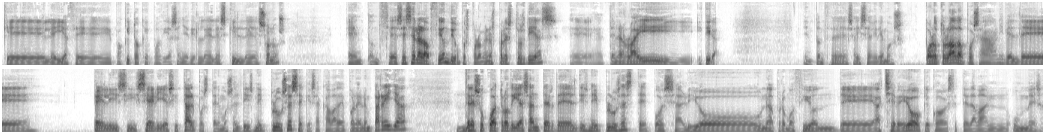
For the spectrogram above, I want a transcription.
que leí hace poquito que podías añadirle el skill de Sonos. Entonces, esa era la opción, digo, pues por lo menos para estos días, eh, tenerlo ahí y, y tira. Entonces, ahí seguiremos. Por otro lado, pues a nivel de pelis y series y tal, pues tenemos el Disney Plus ese que se acaba de poner en parrilla. Tres o cuatro días antes del Disney Plus este, pues salió una promoción de HBO que te daban un mes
